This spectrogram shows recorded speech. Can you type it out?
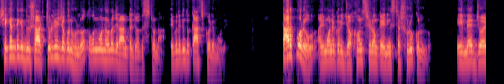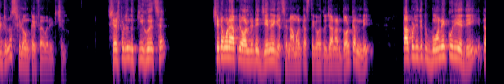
সেখান থেকে দুশো আটচল্লিশ যখন হলো, তখন মনে হলো যে রানটা যথেষ্ট না। এগুলো কিন্তু কাজ করে মনে। তারপরেও আমি মনে করি যখন শ্রীলঙ্কা ইনিংসটা শুরু করল, এই ম্যাচ জয়ের জন্য শ্রীলঙ্কায় ফেভারিট ছিল। শেষ পর্যন্ত কি হয়েছে, সেটা মনে হয় আপনি অলরেডি জেনে গেছেন, আমার কাছ থেকে হয়তো জানার দরকার নেই। তারপর যদি একটু মনে করিয়ে দিই, এটা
